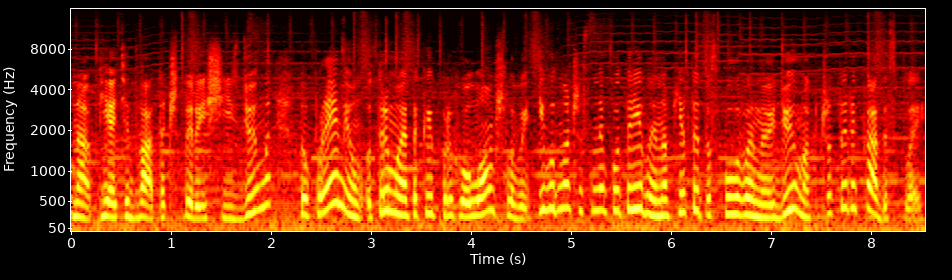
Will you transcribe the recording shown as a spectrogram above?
на 5,2 та 4,6 дюйми, то преміум отримує такий приголомшливий і водночас непотрібний на 5,5 дюймах 4К дисплей.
